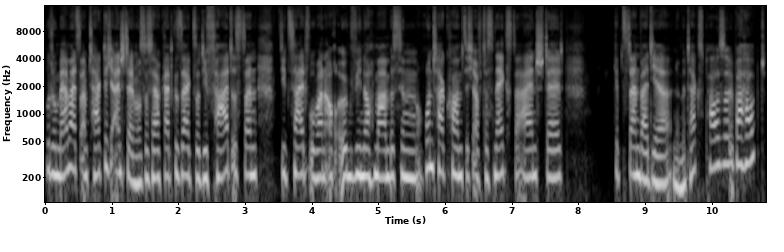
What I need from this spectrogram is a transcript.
wo du mehrmals am Tag dich einstellen musst. Du hast ja auch gerade gesagt, so die Fahrt ist dann die Zeit, wo man auch irgendwie noch mal ein bisschen runterkommt, sich auf das nächste einstellt. Gibt es dann bei dir eine Mittagspause überhaupt?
